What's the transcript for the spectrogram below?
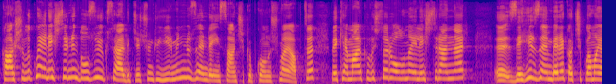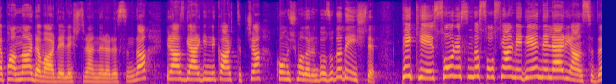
karşılıklı eleştirinin dozu yükseldikçe çünkü 20'nin üzerinde insan çıkıp konuşma yaptı ve Kemal Kılıçdaroğlu'na eleştirenler e, zehir zemberek açıklama yapanlar da vardı eleştirenler arasında. Biraz gerginlik arttıkça konuşmaların dozu da değişti. Peki sonrasında sosyal medyaya neler yansıdı?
